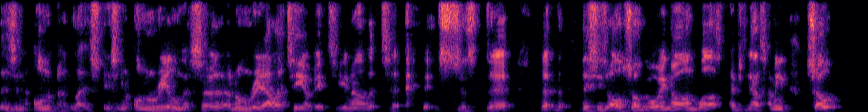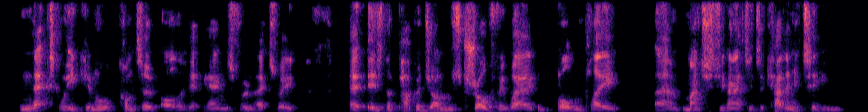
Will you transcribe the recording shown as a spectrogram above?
there's an un, it's an unrealness or an unreality of it. You know that it's just uh, that this is also going on whilst everything else. I mean, so next week, and we'll come to all the games for next week, uh, is the Papa John's Trophy where Bolton play um, Manchester United's academy team,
